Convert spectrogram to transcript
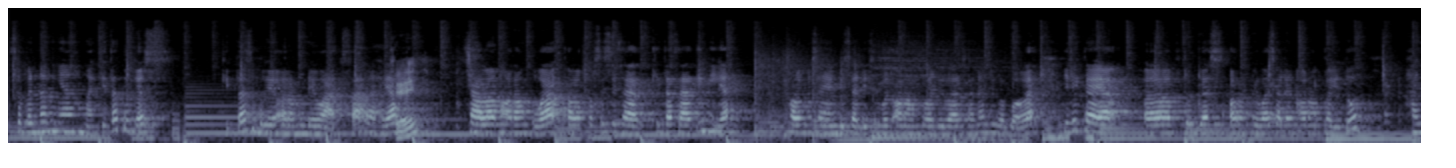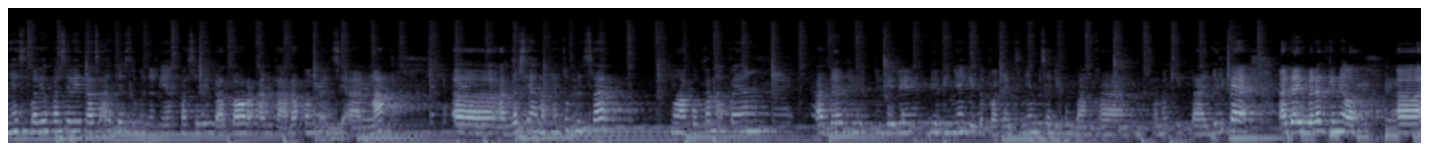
sebenarnya nah kita tugas kita sebagai orang dewasa lah ya. Oke. calon orang tua kalau posisi saat kita saat ini ya kalau misalnya bisa disebut orang tua di luar sana juga boleh. Jadi kayak eh, tugas orang dewasa dan orang tua itu hanya sebagai fasilitas aja sebenarnya fasilitator antara potensi anak eh, agar si anaknya tuh bisa melakukan apa yang ada di, di diri dirinya gitu potensinya bisa dikembangkan sama kita. Jadi kayak ada ibarat gini loh eh,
